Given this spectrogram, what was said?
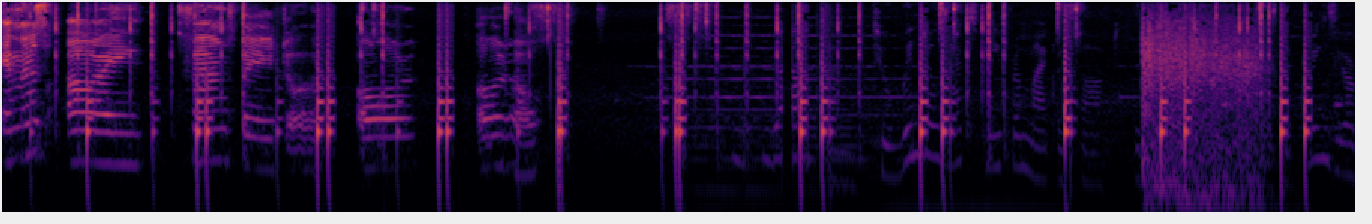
MSI Translator or Auto. Welcome to Windows XP from Microsoft, the brings your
